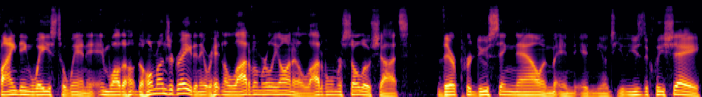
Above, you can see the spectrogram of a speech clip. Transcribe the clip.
finding ways to win. And, and while the, the home runs are great, and they were hitting a lot of them early on, and a lot of them were solo shots, they're producing now, and, and, and you know to use the cliche,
